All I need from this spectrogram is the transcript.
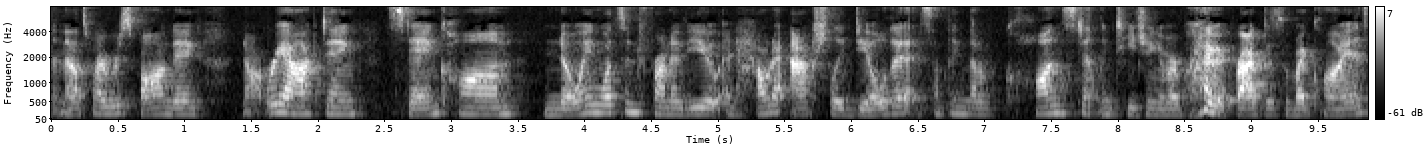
And that's why responding not reacting, staying calm, knowing what's in front of you, and how to actually deal with it. It's something that I'm constantly teaching in my private practice with my clients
